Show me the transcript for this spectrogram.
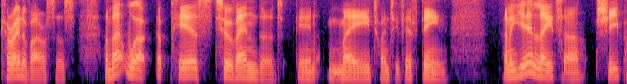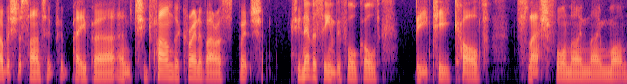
coronaviruses. And that work appears to have ended in May 2015. And a year later, she published a scientific paper and she'd found a coronavirus which she'd never seen before called BT-CoV slash 4991.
